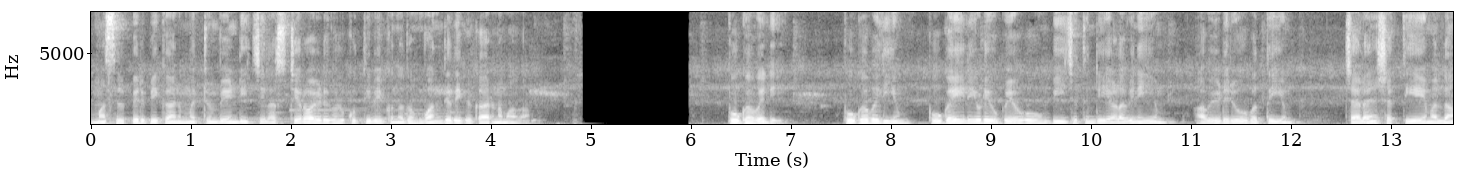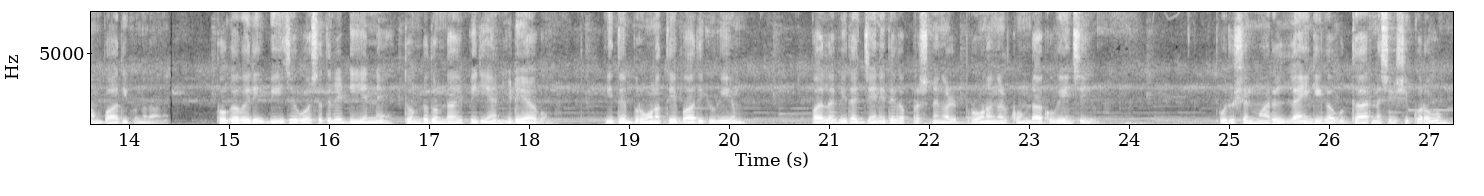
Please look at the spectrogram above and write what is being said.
മസിൽ പെരുപ്പിക്കാനും മറ്റും വേണ്ടി ചിലർ സ്റ്റിറോയിഡുകൾ കുത്തിവെക്കുന്നതും വന്ധ്യതയ്ക്ക് കാരണമാകാം. പുകവലി. പുകവലിയും പുകയിലയുടെ ഉപയോഗവും ബീജത്തിന്റെ അളവിനെയും അവയുടെ രൂപത്തെയും ചലനശക്തിയെയുമെല്ലാം ബാധിക്കുന്നതാണ്. പുകവലി ബീജകോശത്തിലെ ഡി എൻ എ തുണ്ടുതുണ്ടായി പിരിയാൻ ഇടയാകും. ഇത് ഭ്രൂണത്തെ ബാധിക്കുകയും പലവിധ ജനിതക പ്രശ്നങ്ങൾ ഭ്രൂണങ്ങൾക്കുണ്ടാക്കുകയും ചെയ്യും. പുരുഷന്മാരിൽ ലൈംഗിക ഉദ്ധാരണശേഷി കുറവും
